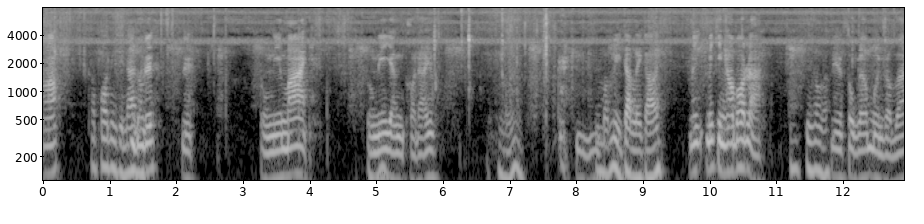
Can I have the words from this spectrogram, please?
ฮะข้าวโพดจริงๆได้ดูด้วยดิเนี่ยตรงนี้ไม้ ตรงนี้ยังพอได้อยู่อืมอืม บะหมี่จัดเลยกายไม่ไม่กินข้าวโพดเหรอกินข้าวเหรอเนี่ยสุกแล้วเหมือนกับว่า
